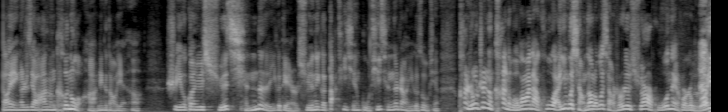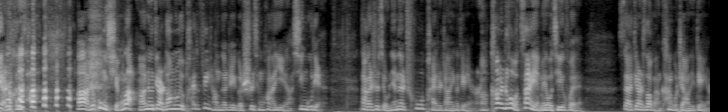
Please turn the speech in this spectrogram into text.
导演应该是叫阿兰科诺啊，那个导演啊，是一个关于学琴的一个电影，学那个大提琴、古提琴的这样一个作品。看的时候真的看得我哇哇大哭啊，因为我想到了我小时候就学二胡那会儿，我也是很惨 啊，就共情了啊。那个电影当中又拍的非常的这个诗情画意啊，新古典，大概是九十年代初拍的这样一个电影啊。看完之后我再也没有机会。在电视资料馆看过这样的电影，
